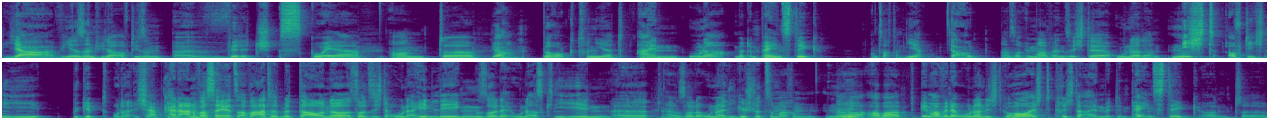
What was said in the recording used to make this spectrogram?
Ja, wir sind wieder auf diesem äh, Village Square und äh, ja, Birok trainiert einen Una mit einem Paintstick und sagt dann hier, down. Also immer wenn sich der Una dann nicht auf die Knie begibt, oder ich habe keine Ahnung, was er jetzt erwartet mit Down, ne? Soll sich der Una hinlegen? Soll der Una das Knie hin? Äh, soll der Una Liegestütze machen? Na, mhm. aber immer wenn der Una nicht gehorcht, kriegt er einen mit dem Paintstick und äh,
